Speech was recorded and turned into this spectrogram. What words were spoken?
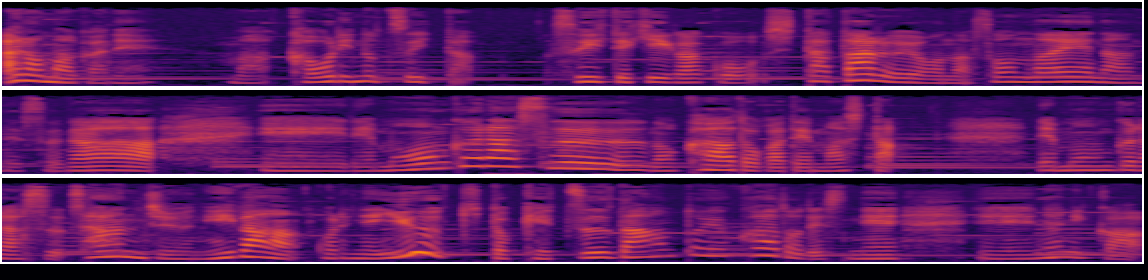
アロマがね、まあ、香りのついた水滴がこう滴るようなそんな絵なんですが、えー、レモングラスのカードが出ました。レモングラス32番これね勇気と決断というカードですね、えー、何か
